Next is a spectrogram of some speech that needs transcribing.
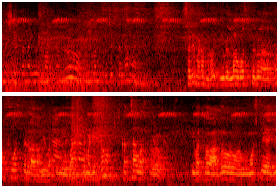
ಒಂದು ಶೇಪನ್ನು ಯೂಸ್ ಮಾಡಿಕೊಂಡು ಈ ಒಂದು ಪ್ರಾಜೆಕ್ಟನ್ನು ಮಾಡಿದ್ವಿ ಸರಿ ಮೇಡಮ್ ಇವೆಲ್ಲ ವಸ್ತುಗಳ ರಫ್ ವಸ್ತುಗಳದಾವೆ. ಇವತ್ತು ನೀವು ಬಳಕೆ ಮಾಡಿದ್ದು ಕಚ್ಚಾ ವಸ್ತುಗಳು. ಇವತ್ತು ಅದು ಮೋಸ್ಟ್ಲಿ ಆಗಿ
